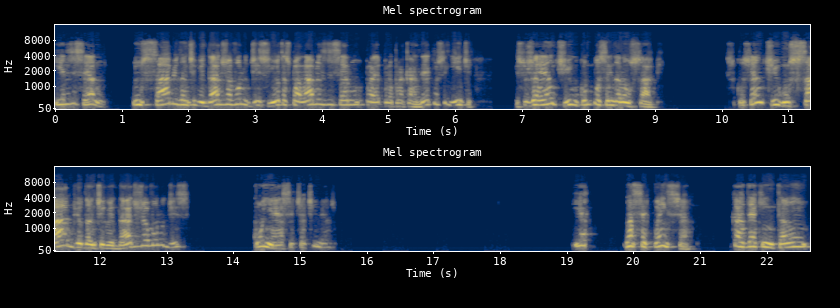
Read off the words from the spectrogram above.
E eles disseram, um sábio da antiguidade já vos disse. Em outras palavras, disseram para Kardec o seguinte: isso já é antigo, como você ainda não sabe? Isso é antigo. Um sábio da antiguidade já vos disse: conhece-te a ti mesmo. E na sequência, Kardec, então,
